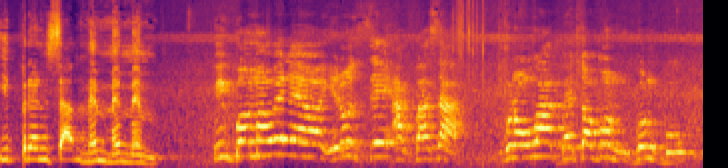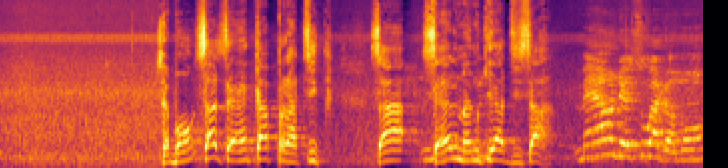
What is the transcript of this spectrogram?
ils prennent ça même, même, même. C'est bon, ça c'est un cas pratique. Ça, c'est elle-même qui a dit ça. Mais on de sous adomɔ.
